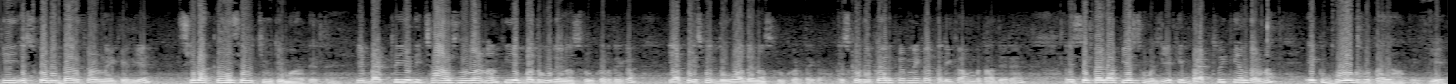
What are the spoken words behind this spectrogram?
कि इसको रिपेयर करने के लिए सीधा कहीं से भी चिमटी मार देते हैं। ये बैटरी यदि चार्ज होगा ना तो ये बदबू देना शुरू कर देगा, या फिर इसमें धुआँ देना शुरू कर देगा। इसको रिपेयर करने का तरीका हम बता दे रहे हैं। इससे पहले आप ये समझिए कि बैटरी के अंदर ना एक बोर्ड होता है यहाँ पे, ये।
